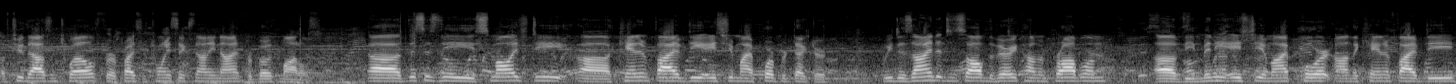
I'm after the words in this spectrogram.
of 2012 for a price of $26.99 for both models. Uh, this is the Small HD uh, Canon 5D HDMI port protector. We designed it to solve the very common problem of the mini HDMI port on the Canon 5D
